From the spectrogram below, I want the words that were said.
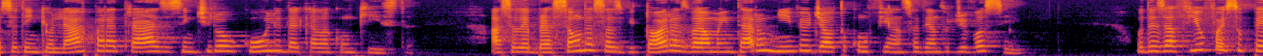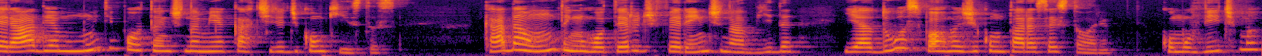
você tem que olhar para trás e sentir orgulho daquela conquista. A celebração dessas vitórias vai aumentar o nível de autoconfiança dentro de você. O desafio foi superado e é muito importante na minha cartilha de conquistas. Cada um tem um roteiro diferente na vida e há duas formas de contar essa história: como vítima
